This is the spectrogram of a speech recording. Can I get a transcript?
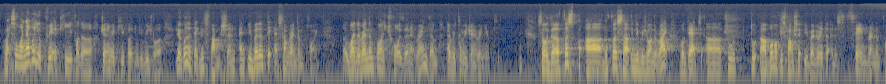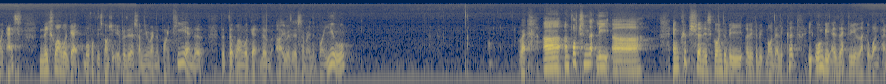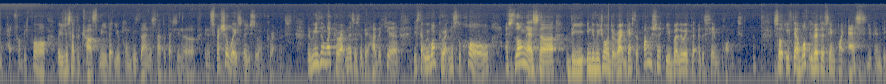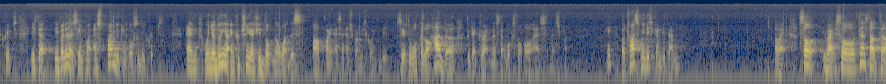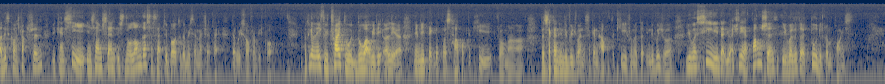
right, so whenever you create a key for the generate key for the individual, you're going to take this function and evaluate it at some random point, uh, where the random point is chosen at random every time you generate a new key. So the first, uh, the first uh, individual on the right will get uh, two, two, uh, both of these functions evaluated at the same random point s. The next one will get both of these functions evaluated at some new random point t, and the, the third one will get them evaluated at some random point u. Right. Uh, unfortunately, uh, encryption is going to be a little bit more delicate. It won't be exactly like a one-time pad from before, but you just have to trust me that you can design the ciphertext in a, in a special way so that you still have correctness. The reason why correctness is a bit harder here is that we want correctness to hold as long as uh, the individual on the right gets the function evaluated at the same point. So if they are both evaluated at the same point s, you can decrypt. If they're evaluated at the same point s prime, you can also decrypt. And when you're doing your encryption, you actually don't know what this uh, point S and S prime is going to be. So you have to work a lot harder to get correctness that works for all S and S prime. Okay? But trust me, this can be done. All right, so, right, so turns out uh, this construction, you can see, in some sense, is no longer susceptible to the mismatch attack that we saw from before. Particularly if you try to do what we did earlier, namely take the first half of the key from uh, the second individual and the second half of the key from the third individual, you will see that you actually have functions evaluated at two different points.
